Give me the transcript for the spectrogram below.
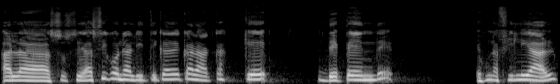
a la Sociedad Psicoanalítica de Caracas que depende, es una filial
